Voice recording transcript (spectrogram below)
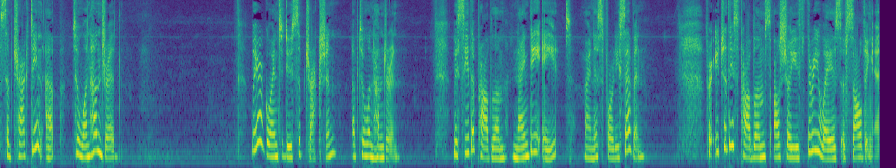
Subtracting up to 100. We are going to do subtraction up to 100. We see the problem 98 minus 47. For each of these problems, I'll show you three ways of solving it.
